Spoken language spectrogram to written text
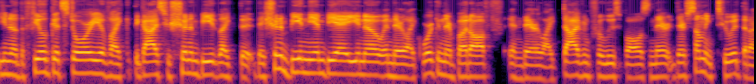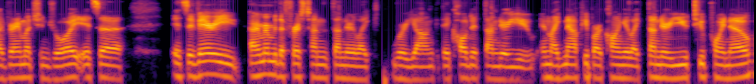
you know the feel good story of like the guys who shouldn't be like the, they shouldn't be in the NBA, you know, and they're like working their butt off and they're like diving for loose balls and there there's something to it that I very much enjoy. It's a it's a very i remember the first time the thunder like were young they called it thunder u and like now people are calling it like thunder u 2.0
